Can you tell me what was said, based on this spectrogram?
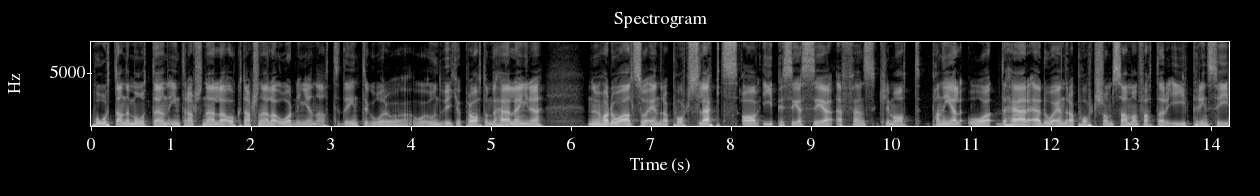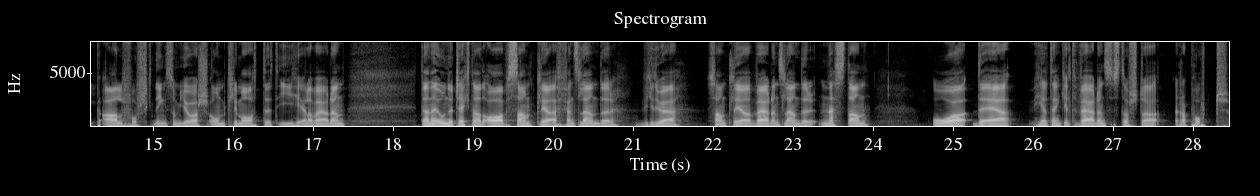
hotande mot den internationella och nationella ordningen att det inte går att, att undvika att prata om det här längre. Nu har då alltså en rapport släppts av IPCC, FNs klimatpanel, och det här är då en rapport som sammanfattar i princip all forskning som görs om klimatet i hela världen. Den är undertecknad av samtliga FNs länder, vilket ju är samtliga världens länder, nästan. Och det är helt enkelt världens största rapport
